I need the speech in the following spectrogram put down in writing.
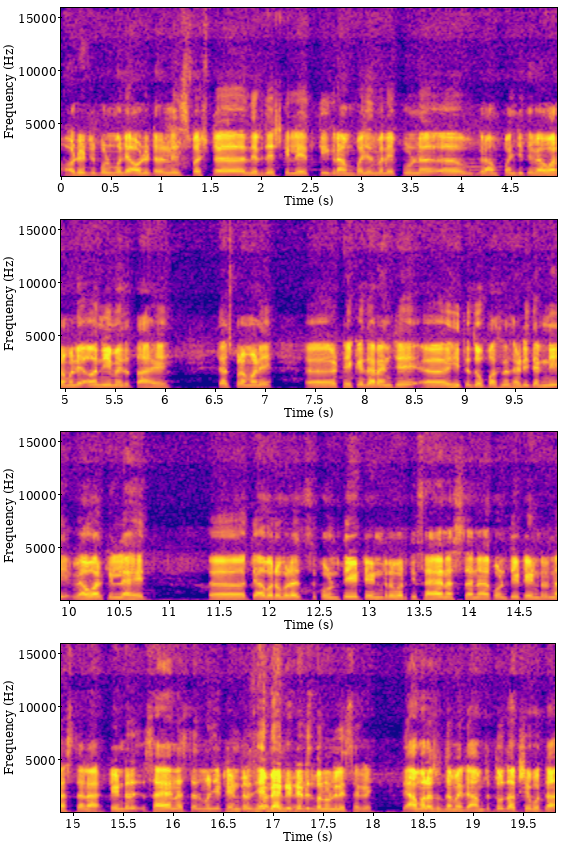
ऑडिट रिपोर्टमध्ये ऑडिटरने स्पष्ट निर्देश केले आहेत की ग्रामपंचायतमध्ये पूर्ण अ, ग्रामपंचायती व्यवहारामध्ये अनियमितता आहे. त्याचप्रमाणे ठेकेदारांचे हित जोपासण्यासाठी त्यांनी व्यवहार केले आहेत. त्याबरोबरच कोणतेही टेंडरवरती सह्या नसताना कोणतेही टेंडर नसताना टेंडर सह्या नसतात म्हणजे टेंडर हे बॅकडेटेडच बनवलेले आहेत सगळे. ते आम्हाला सुद्धा माहिती आहे. आमचा तोच आक्षेप होता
